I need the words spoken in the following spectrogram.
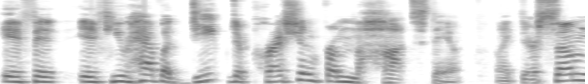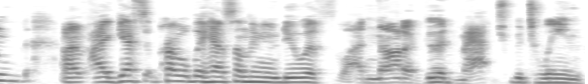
if it if you have a deep depression from the hot stamp. Like there's some, I, I guess it probably has something to do with uh, not a good match between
